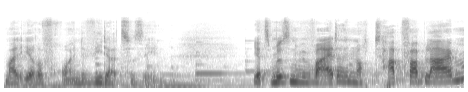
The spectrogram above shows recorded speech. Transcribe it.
mal ihre Freunde wiederzusehen. Jetzt müssen wir weiterhin noch tapfer bleiben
